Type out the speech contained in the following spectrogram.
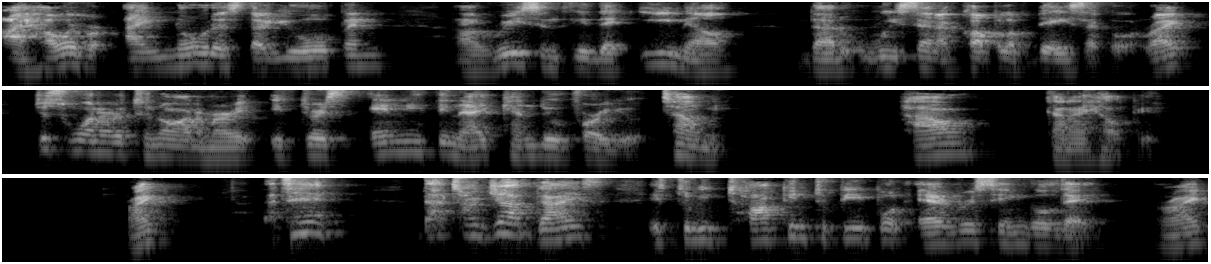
I, however, I noticed that you opened uh, recently the email that we sent a couple of days ago, right? Just wanted to know, Anna Marie, if there's anything I can do for you, tell me. How can I help you? Right? That's it. That's our job, guys, is to be talking to people every single day, right?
